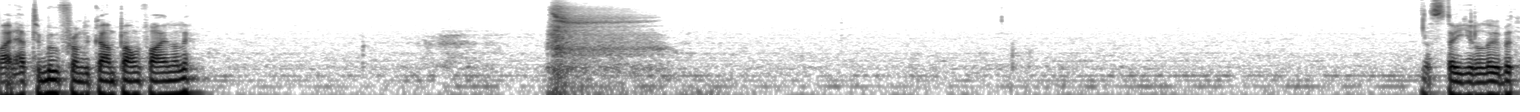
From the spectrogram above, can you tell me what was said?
Might have to move from the compound finally. Let's stay here a little bit.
